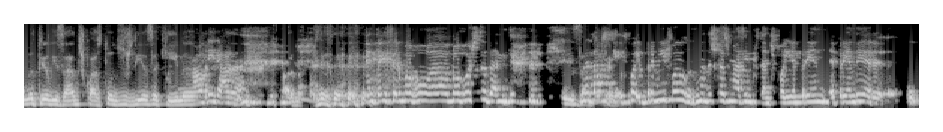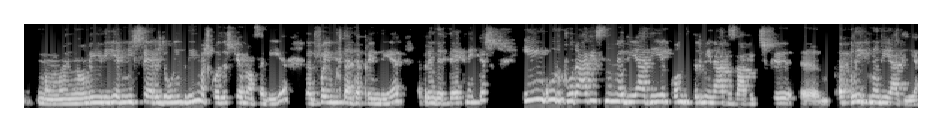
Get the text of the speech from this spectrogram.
materializados quase todos os dias aqui na. Obrigada. Tentei ser uma boa, uma boa estudante. Exatamente. Mas acho que foi, para mim foi uma das coisas mais importantes, foi aprend, aprender, não, não diria mistérios do LinkedIn, mas coisas que eu não sabia. Portanto, foi importante aprender, aprender técnicas e incorporar isso no meu dia a dia com determinados hábitos que uh, aplico no dia a dia.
